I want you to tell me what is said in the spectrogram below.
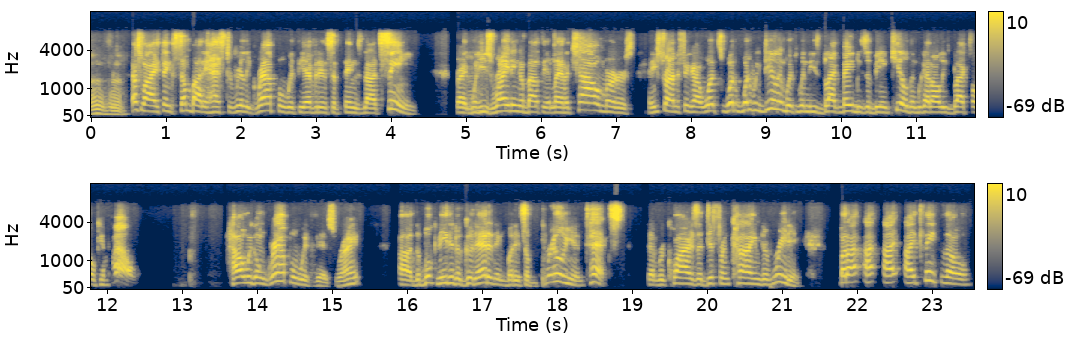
Mm-hmm. That's why I think somebody has to really grapple with the evidence of things not seen. Right. Mm-hmm. When he's writing about the Atlanta child murders and he's trying to figure out what's what what are we dealing with when these black babies are being killed and we got all these black folk in power. How are we going to grapple with this, right? Uh, the book needed a good editing, but it's a brilliant text that requires a different kind of reading. But I, I, I think though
